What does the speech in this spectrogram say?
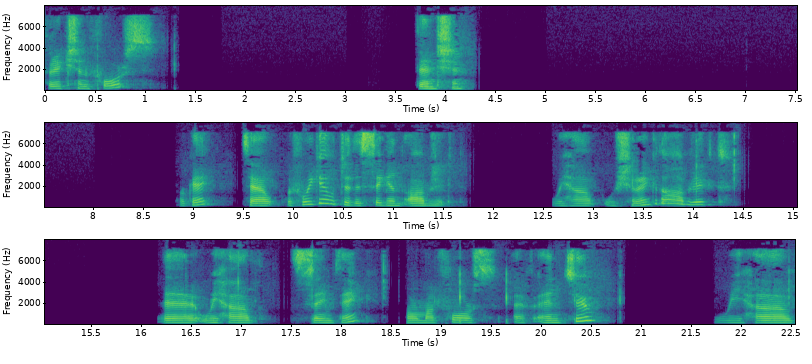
friction force, tension. Okay, so if we go to the second object, we have, we shrink the object, uh, we have same thing, normal force Fn2, we have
